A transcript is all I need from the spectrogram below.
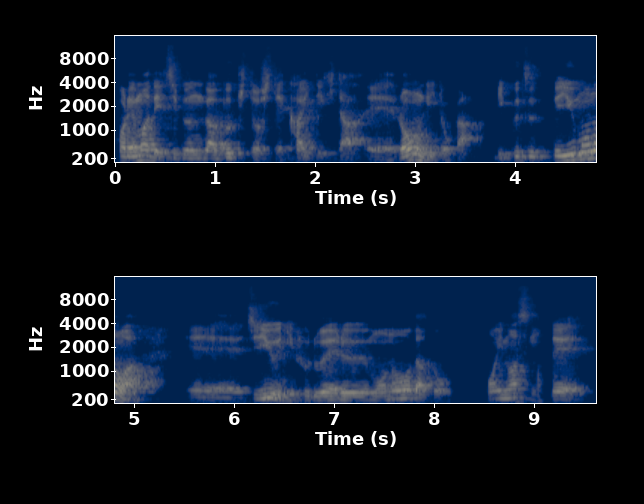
これまで自分が武器として書いてきた、えー、論理とか理屈っていうものは、えー、自由に震えるものだと思いますので、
